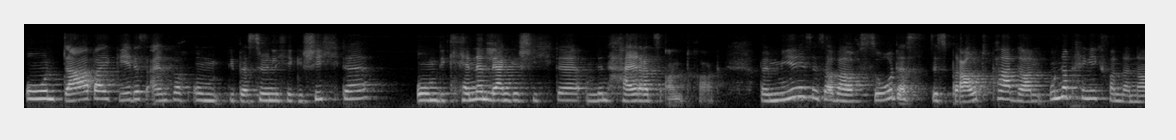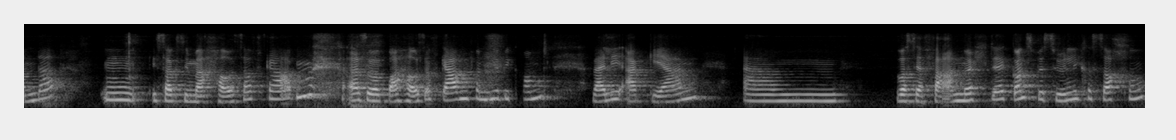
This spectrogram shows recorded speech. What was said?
und dabei geht es einfach um die persönliche Geschichte, um die Kennenlerngeschichte, um den Heiratsantrag. Bei mir ist es aber auch so, dass das Brautpaar dann unabhängig voneinander, hm, ich sage es immer, Hausaufgaben, also ein paar Hausaufgaben von mir bekommt, weil ich auch gern ähm, was erfahren möchte, ganz persönliche Sachen,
